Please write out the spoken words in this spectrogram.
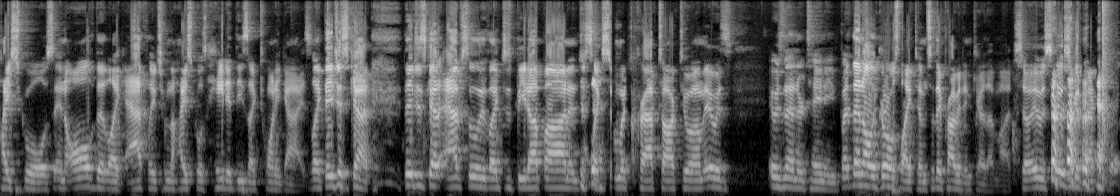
high schools and all the like athletes from the high schools hated these like 20 guys. Like they just got they just got absolutely like just beat up on and just like so much crap talk to them it was it was entertaining. But then all the girls liked him so they probably didn't care that much. So it was it was a good back and forth.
